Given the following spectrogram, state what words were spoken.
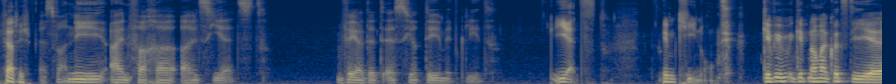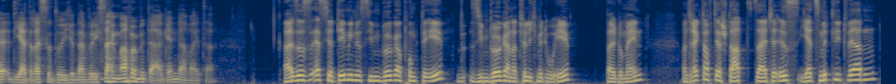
Fertig. Es war nie einfacher als jetzt. Werdet SJD-Mitglied. Jetzt. Im Kino. gib, ihm, gib nochmal kurz die, die Adresse durch und dann würde ich sagen, machen wir mit der Agenda weiter. Also es ist sjd-siebenbürger.de. Siebenbürger natürlich mit UE, weil Domain. Und direkt auf der Startseite ist jetzt Mitglied werden.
